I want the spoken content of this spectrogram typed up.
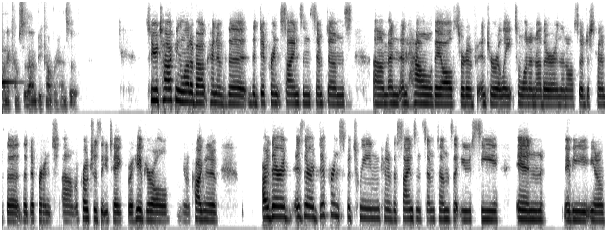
when it comes to that and be comprehensive. So you're talking a lot about kind of the the different signs and symptoms um, and and how they all sort of interrelate to one another, and then also just kind of the the different um, approaches that you take, behavioral, you know, cognitive. Are there is there a difference between kind of the signs and symptoms that you see in maybe you know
